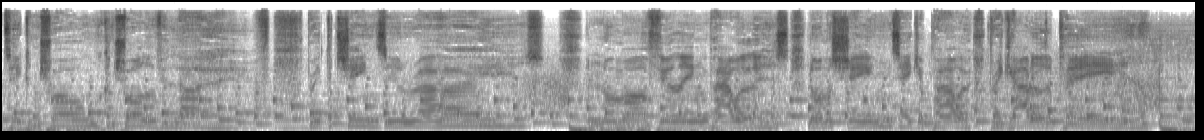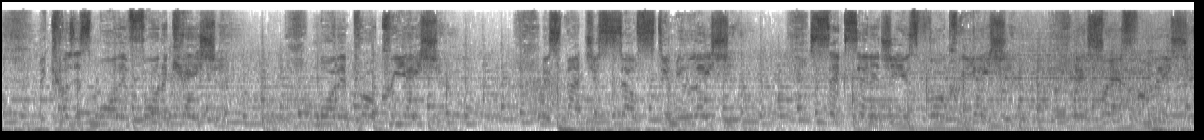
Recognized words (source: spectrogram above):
Take control, control of your life. Break the chains and rise. No more feeling powerless. No more shame. Take your power. Break out of the pain. Because it's more than fornication, more than procreation. It's not just self stimulation. Sex energy is for creation and transformation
